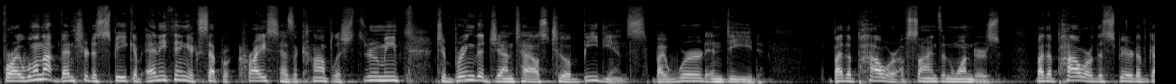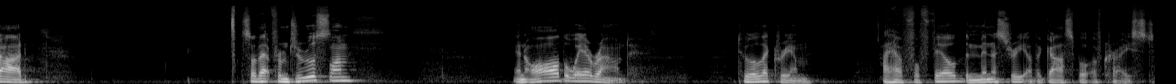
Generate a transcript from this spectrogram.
For I will not venture to speak of anything except what Christ has accomplished through me to bring the Gentiles to obedience by word and deed, by the power of signs and wonders, by the power of the Spirit of God, so that from Jerusalem and all the way around, to Illyricum, I have fulfilled the ministry of the gospel of Christ.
